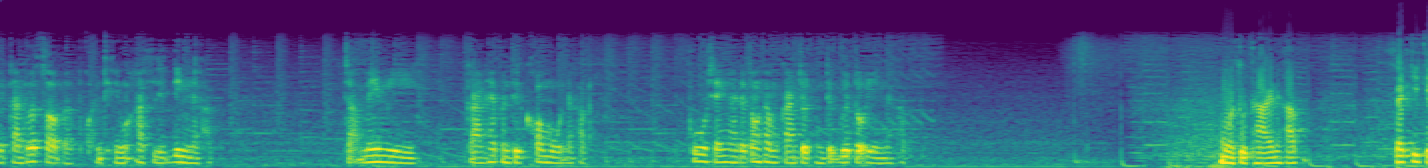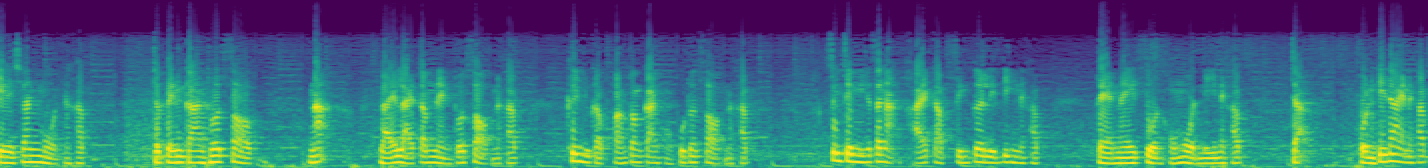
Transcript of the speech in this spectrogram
ในการทดสอบแบบ continuous reading นะครับ จะไม่มีการให้บันทึกข้อมูลนะครับ ผู้ใช้งานจะต้องทำการจดบันทึกด้วยตัวเองนะครับ หมวดสุดท้ายนะครับ segregation mode นะครับ จะเป็นการทดสอบณหลาย ๆตำแหน่งทดสอบนะครับ ขึ้นอยู่กับความต้องการของผู้ทดสอบนะครับ ซึ่งจะมีลักษณะคล้ายกับ single reading นะครับ แต่ในส่วนของโหมดนี้นะครับ จะ ลที่ได้นะครับ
